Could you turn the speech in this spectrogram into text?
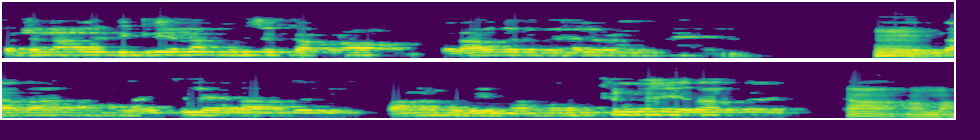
கொஞ்ச நாள் டிகிரி எல்லாம் முடிச்சதுக்கு அப்புறம் ஏதாவது ஒரு வேலை வேணும்னு இருந்தாதான் நம்ம லைஃப்ல ஏதாவது பண்ண முடியும். நம்மளுக்குன்னு ஏதாவது ஆ ஆமா.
